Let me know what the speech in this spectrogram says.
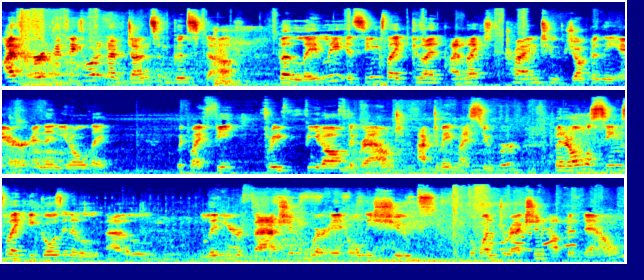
I've heard good things about it and I've done some good stuff, hmm. but lately it seems like because I, I liked trying to jump in the air and then you know like with my feet three feet off the ground activate my super, but it almost seems like it goes in a, a linear fashion where it only shoots the one direction up and down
